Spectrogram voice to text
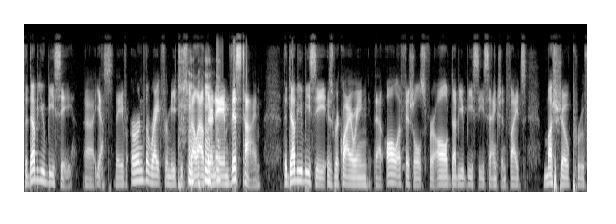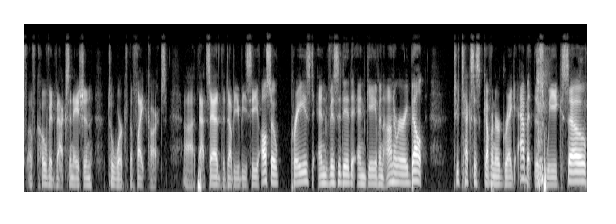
the WBC. Uh, yes, they've earned the right for me to spell out their name this time. The WBC is requiring that all officials for all WBC sanctioned fights must show proof of COVID vaccination to work the fight cards. Uh, that said, the WBC also praised and visited and gave an honorary belt to Texas Governor Greg Abbott this week. So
